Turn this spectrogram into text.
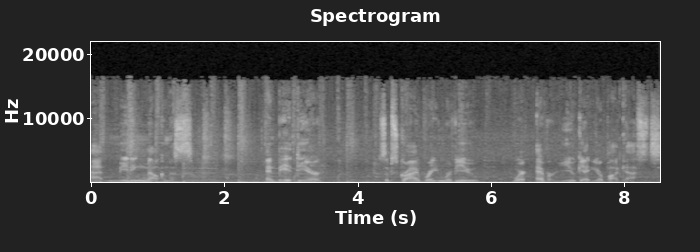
at Meeting Malkmus. And be a dear. Subscribe, rate, and review wherever you get your podcasts.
